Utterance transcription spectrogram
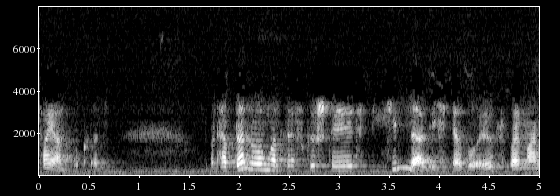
feiern zu können. Und habe dann irgendwann festgestellt, wie hinderlich er so ist, weil man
